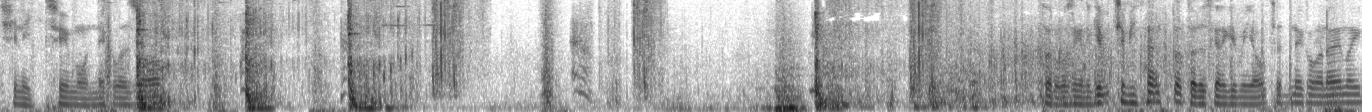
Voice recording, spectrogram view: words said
She need two more nickel as well. Thought it wasn't gonna give it to me then. I thought it was gonna give me altered nickel and only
